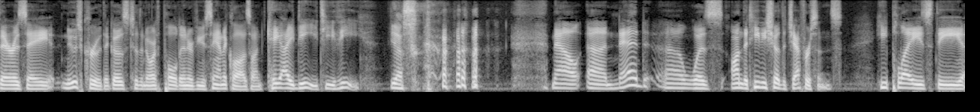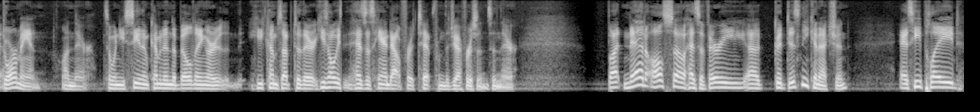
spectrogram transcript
there is a news crew that goes to the North Pole to interview Santa Claus on KID TV. Yes. Now, uh, Ned uh, was on the TV show The Jeffersons. He plays the doorman on there. So when you see them coming in the building, or he comes up to their, he's always has his hand out for a tip from the Jeffersons in there. But Ned also has a very uh, good Disney connection, as he played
